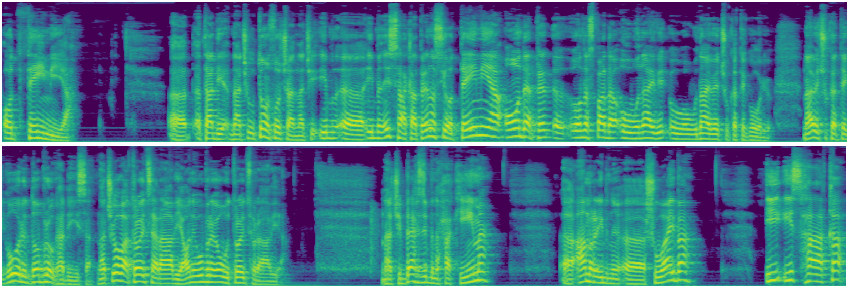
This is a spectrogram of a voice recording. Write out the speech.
od Tejmija. Uh, tad je, znači u tom slučaju, znači Ibn, uh, Ibn Ishak kad prenosi od Tejmija, onda, je pre, uh, onda spada u, najve, u u najveću kategoriju. Najveću kategoriju dobrog hadisa. Znači ova trojica ravija, oni ubraju ovu trojicu ravija. Znači Behz ibn Hakima, uh, Amr ibn uh, Šuajba i Ishaka,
